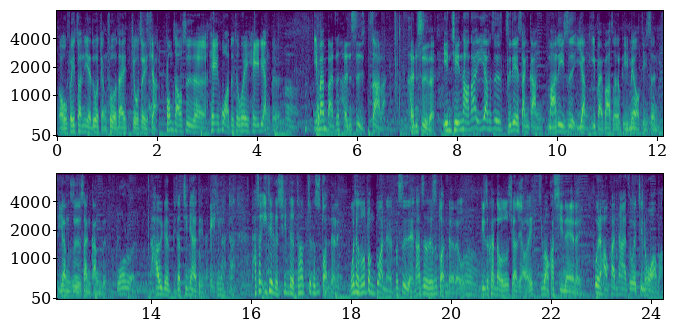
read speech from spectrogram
哦，我非专业，如果讲错了再纠正一下。蜂巢式的黑化都是会黑亮的，嗯，一般版是横式栅栏，横式的引擎哈，它一样是直列三缸，马力是一样一百八十二匹，没有提升，一样是三缸的。涡轮，还有一个比较惊讶的点，哎，你看它它这 E-Tech 新的，它这个是短的嘞。我想说撞断了，不是嘞，它这个是短的了。我嗯第一次看到我都吓掉，哎，基本上看新的嘞。为了好看，它还是会进化嘛。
